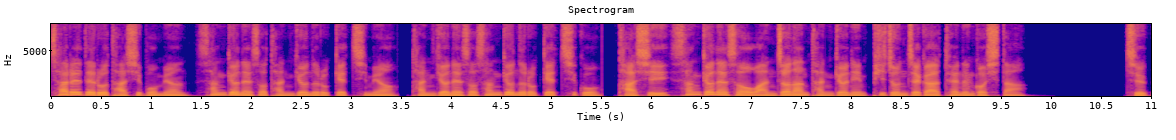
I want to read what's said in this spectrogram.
차례대로 다시 보면 상견에서 단견으로 깨치며 단견에서 상견으로 깨치고 다시 상견에서 완전한 단견인 피존재가 되는 것이다. 즉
